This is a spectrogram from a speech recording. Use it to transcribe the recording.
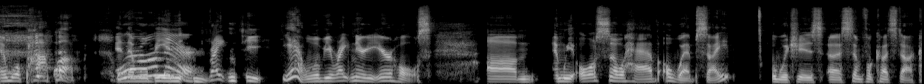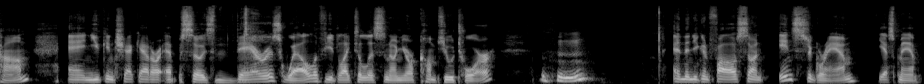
and we'll pop up. And then we'll be in, right into, yeah, we'll be right near your ear holes. Um, and we also have a website which is uh, cinefulcuts.com. And you can check out our episodes there as well if you'd like to listen on your computer. hmm And then you can follow us on Instagram. Yes, ma'am.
